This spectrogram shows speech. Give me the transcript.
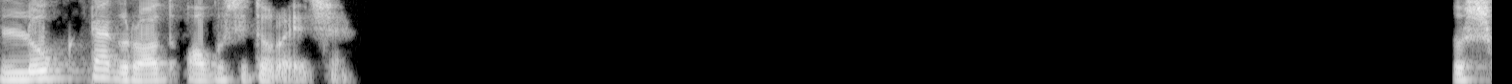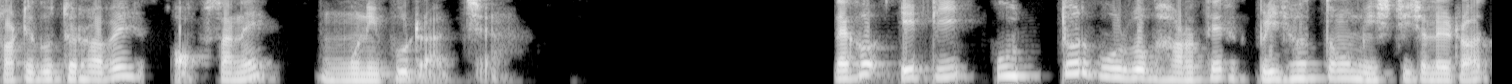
লোকটাক হ্রদ অবস্থিত রয়েছে? তো সঠিক উত্তর হবে অপশানে মণিপুর রাজ্যে। দেখো, এটি উত্তর পূর্ব ভারতের বৃহত্তম মিষ্টি জলের হ্রদ।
